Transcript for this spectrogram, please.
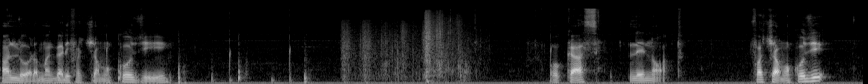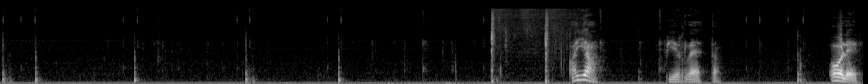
Allora, magari facciamo così. O cas le note. Facciamo così. Aia! Pirletta. Olè.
